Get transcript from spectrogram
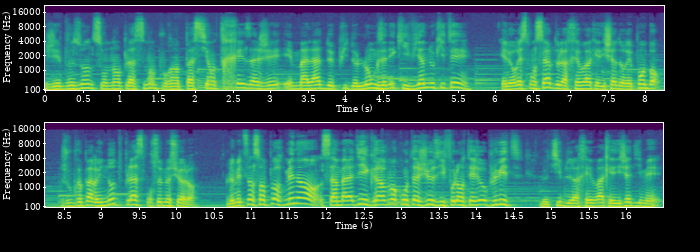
j'ai besoin de son emplacement pour un patient très âgé et malade depuis de longues années qui vient de nous quitter. Et le responsable de la Khevra Kadisha de répondre Bon, je vous prépare une autre place pour ce monsieur alors. Le médecin s'emporte Mais non, sa maladie est gravement contagieuse, il faut l'enterrer au plus vite. Le type de la Khevra Kadisha dit Mais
